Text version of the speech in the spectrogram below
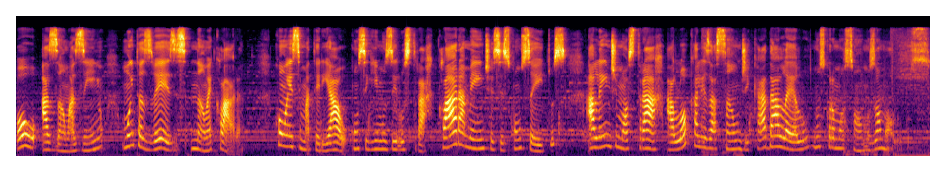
ou azão-azinho muitas vezes não é clara. Com esse material, conseguimos ilustrar claramente esses conceitos, além de mostrar a localização de cada alelo nos cromossomos homólogos.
